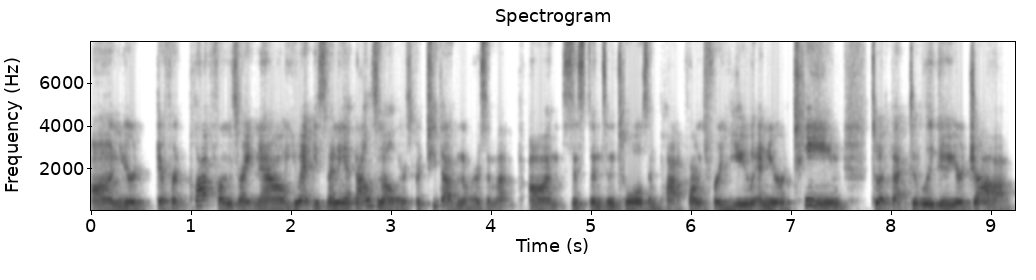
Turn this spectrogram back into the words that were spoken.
on your different platforms right now, you might be spending $1,000 or $2,000 a month on systems and tools and platforms for you and your team to effectively do your job.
